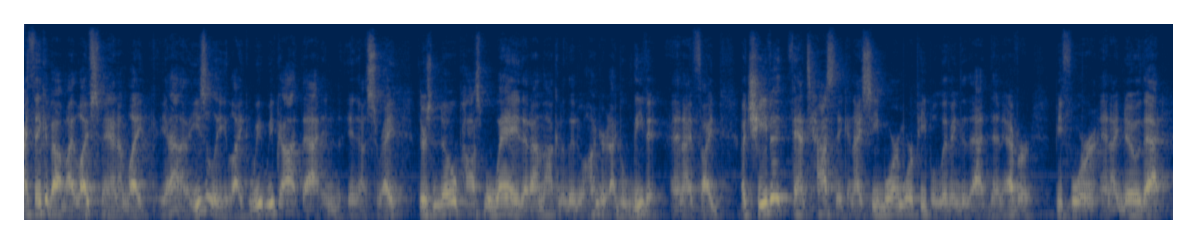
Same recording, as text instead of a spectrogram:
I think about my lifespan, I'm like, yeah, easily. Like, we, we've got that in, in us, right? There's no possible way that I'm not going to live to 100. I believe it. And if I achieve it, fantastic. And I see more and more people living to that than ever before. And I know that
